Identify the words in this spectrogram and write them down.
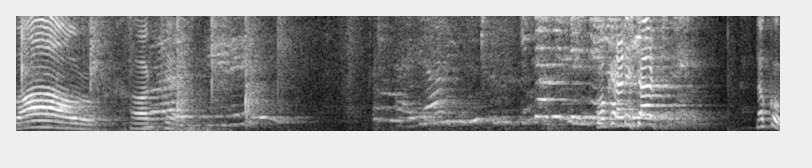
Wow okay okay ready start నొక్కు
